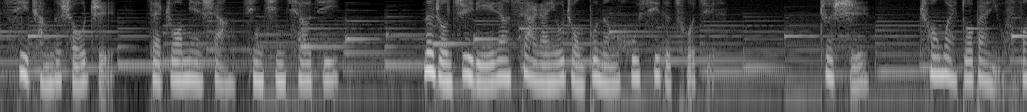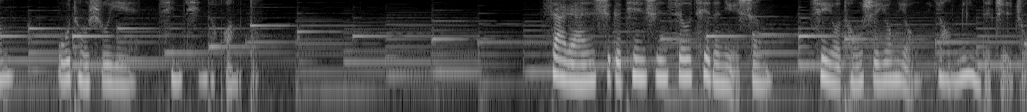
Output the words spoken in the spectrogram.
细长的手指在桌面上轻轻敲击。那种距离让夏然有种不能呼吸的错觉。这时，窗外多半有风，梧桐树叶轻轻地晃动。夏然是个天生羞怯的女生，却又同时拥有要命的执着。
